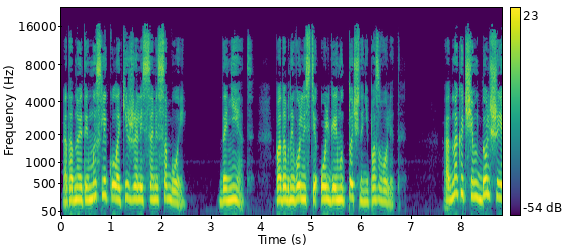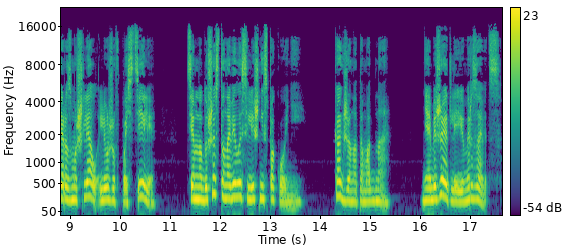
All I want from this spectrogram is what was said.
От одной этой мысли кулаки сжались сами собой. Да нет, подобной вольности Ольга ему точно не позволит. Однако чем дольше я размышлял, лежа в постели, тем на душе становилось лишь неспокойней. Как же она там одна? Не обижает ли ее мерзавец?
